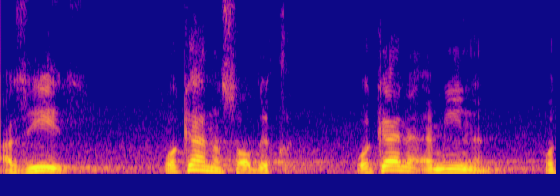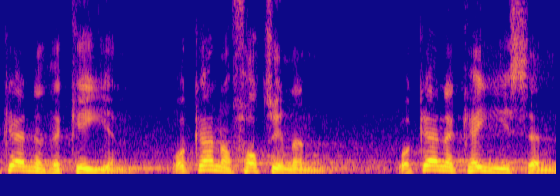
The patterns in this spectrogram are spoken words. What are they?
عزيز وكان صادقا وكان أمينا وكان ذكيا وكان فطنا وكان كيسا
